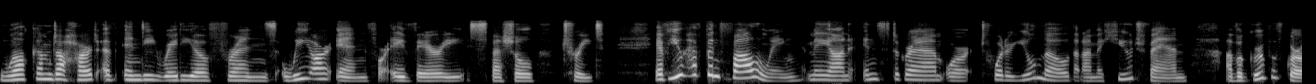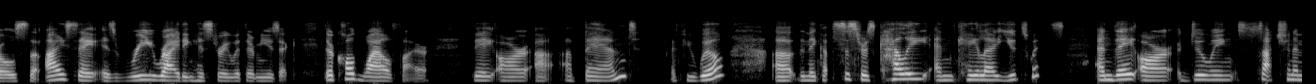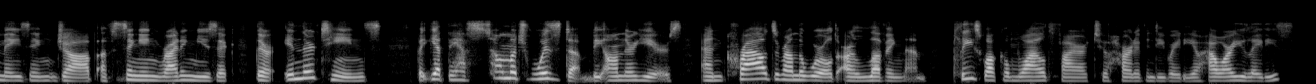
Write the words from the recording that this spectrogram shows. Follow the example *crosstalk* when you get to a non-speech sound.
Welcome to Heart of Indie Radio friends. We are in for a very special treat. If you have been following me on Instagram or Twitter, you'll know that I'm a huge fan of a group of girls that I say is rewriting history with their music. They're called Wildfire. They are uh, a band, if you will. Uh, they make up sisters Kelly and Kayla Utzwitz and they are doing such an amazing job of singing, writing music. They're in their teens, but yet they have so much wisdom beyond their years, and crowds around the world are loving them. Please welcome Wildfire to Heart of Indie Radio. How are you, ladies?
